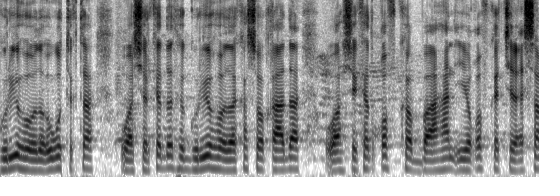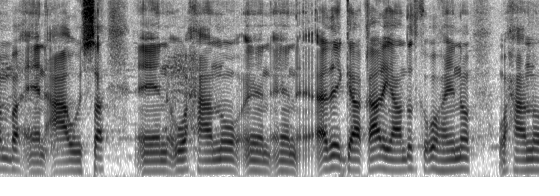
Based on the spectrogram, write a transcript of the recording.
guryahooda ugu tagta waa shirkad dadka guryahooda ka soo qaada waa shirkad qofka baahan iyo qofka jilicsanba caawisa waxaanu adeega qaaliga aan dadka u hayno waxaanu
